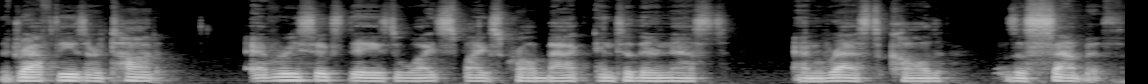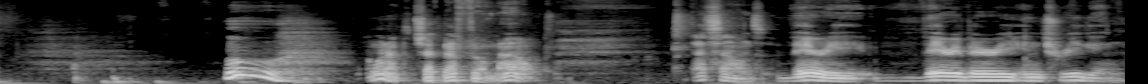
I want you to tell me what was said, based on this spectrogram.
The draftees are taught every six days the white spikes crawl back into their nest and rest called the Sabbath. Ooh, I'm gonna have to check that film out. That sounds very, very, very intriguing.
